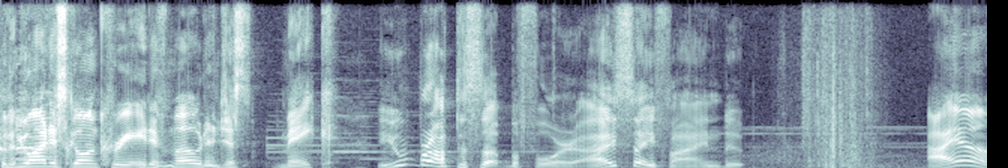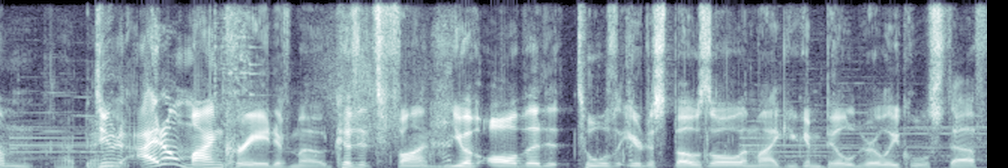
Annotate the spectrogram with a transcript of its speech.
wanna- You want to just go in creative mode and just make? you brought this up before. I say fine, dude. I um, dude, it. I don't mind creative mode because it's fun. You have all the tools at your disposal and like you can build really cool stuff.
